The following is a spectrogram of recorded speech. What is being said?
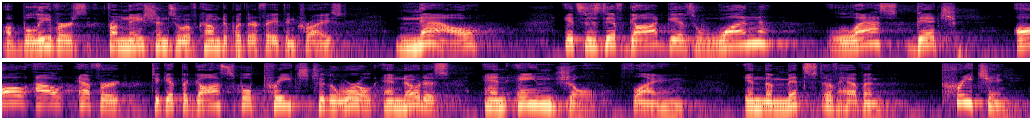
of believers from nations who have come to put their faith in Christ. Now, it's as if God gives one last ditch, all out effort to get the gospel preached to the world. And notice, an angel flying in the midst of heaven preaching.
